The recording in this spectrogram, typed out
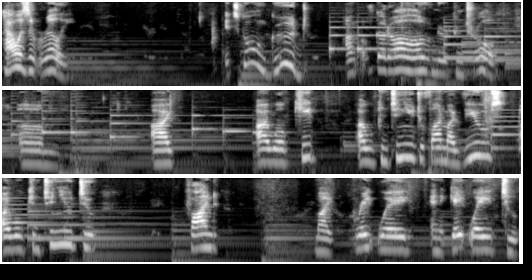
How is it really? It's going good. I have got all under control. Um i i will keep i will continue to find my views. I will continue to find my great way and a gateway to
